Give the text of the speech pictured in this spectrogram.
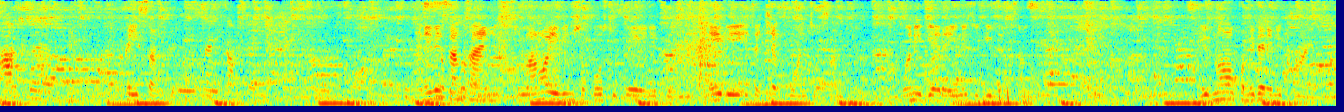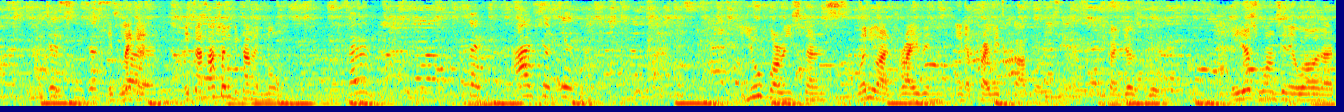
have to Pay something. say something. And even sometimes you are not even supposed to pay anything. Maybe it's a checkpoint or something. When you get there, you need to give them something. You've not committed any crime, You just, you just. it's like a, it has actually become a norm. So, so I should give. You, for instance, when you are driving in a private car, for instance, you can just go. It's just once in a while that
